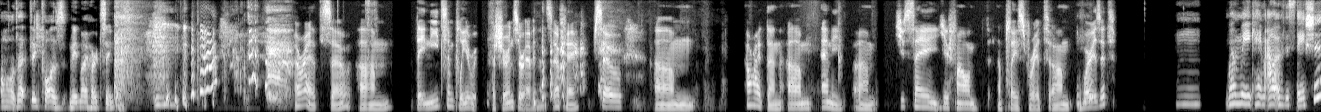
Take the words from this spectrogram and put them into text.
Oh, that big pause made my heart sink. All right, so um, they need some clear assurance or evidence. Okay, so um, all right then, um, Annie, um, you say you found a place for it. Um, Mhm. where is it? Mm, When we came out of the station,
